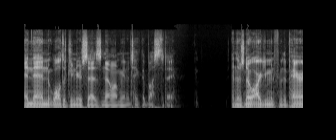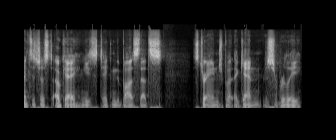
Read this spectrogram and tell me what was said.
And then Walter Jr. says, "No, I'm going to take the bus today." And there's no argument from the parents. It's just okay, he's taking the bus. That's strange, but again, just a really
